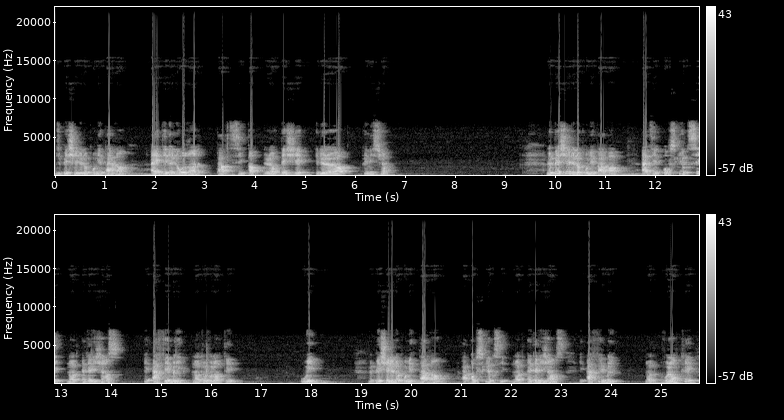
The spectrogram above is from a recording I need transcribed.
du péché de nos premiers parents a été de nous rendre participants de leur péché et de leur punition. Le péché de nos premiers parents a-t-il obscurci notre intelligence et affaibli notre volonté? Oui, le péché de nos premiers parents a obscurci notre intelligence et affaibli notre volonté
